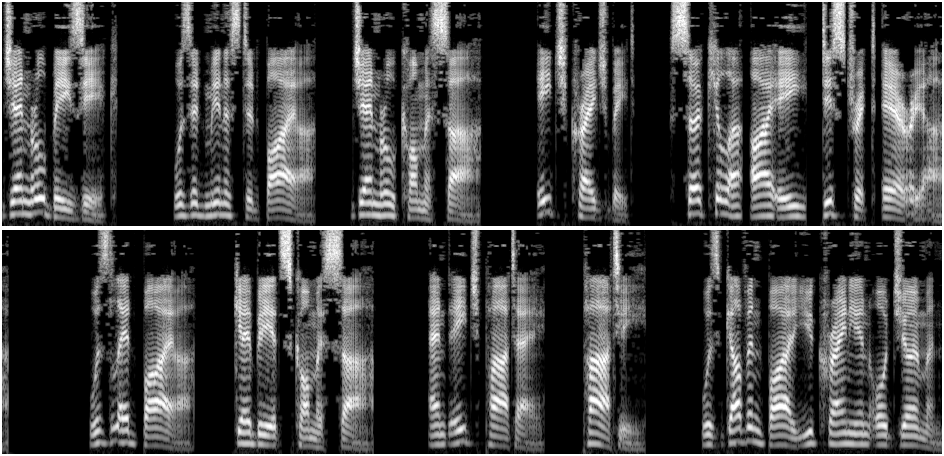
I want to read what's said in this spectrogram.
Generalbezirk was administered by a General Commissar each Kreisgebiet circular i.e., district area was led by a Gebietskommissar, and each Partei party was governed by a Ukrainian or German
